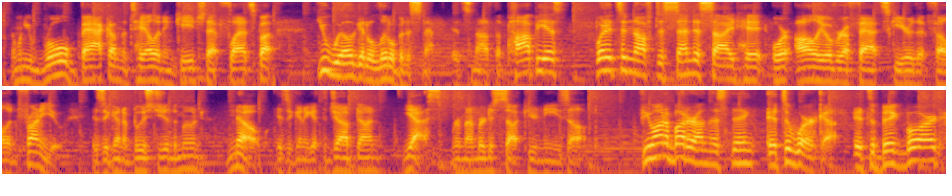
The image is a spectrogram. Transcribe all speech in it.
and when you roll back on the tail and engage that flat spot, you will get a little bit of snap. It's not the poppiest, but it's enough to send a side hit or ollie over a fat skier that fell in front of you. Is it gonna boost you to the moon? No. Is it gonna get the job done? Yes. Remember to suck your knees up. If you want to butter on this thing, it's a workout. It's a big board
